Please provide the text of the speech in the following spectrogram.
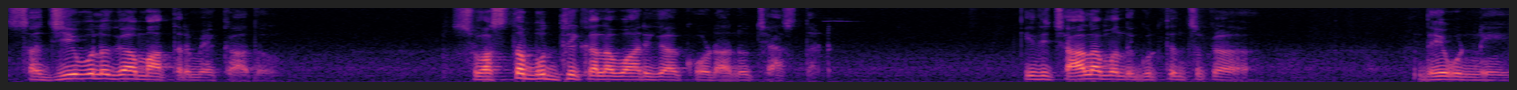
సజీవులుగా మాత్రమే కాదు స్వస్థ బుద్ధి కలవారిగా కూడాను చేస్తాడు. ఇది చాలామంది గుర్తించక దేవుణ్ణి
